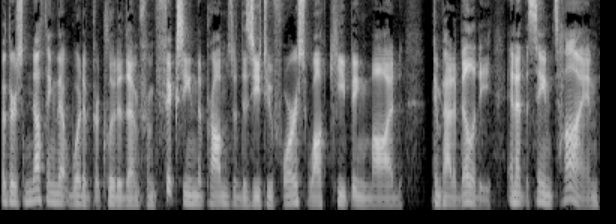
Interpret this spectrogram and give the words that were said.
But there's nothing that would have precluded them from fixing the problems with the Z2 Force while keeping mod compatibility. And at the same time,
